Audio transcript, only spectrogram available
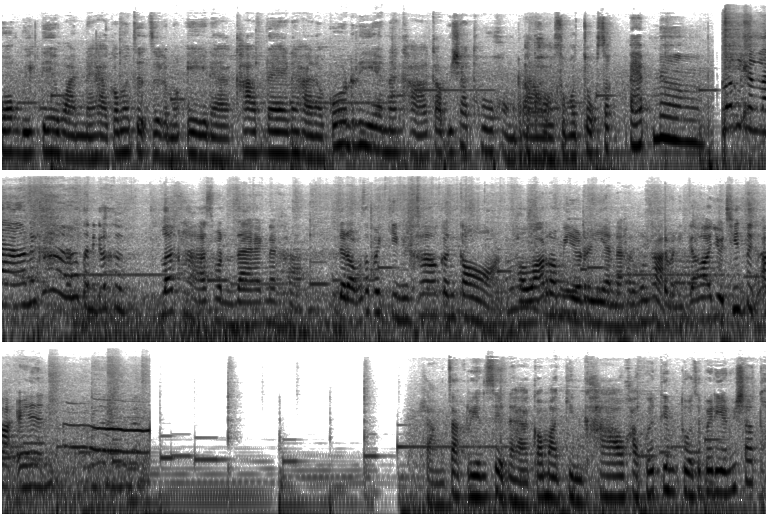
Walk Week Day 1นะคะก็มาเจอเจอกับน้องเอนะคาบแรกนะคะแล้วก็เรียนนะคะกับวิชาโทของเราขอสมรจกสักแป๊บหนึ่งเลิกเรียนแล้วนะคะ ตอนนี้ก็คือเลิกคลาสวันแรกนะคะ เดี๋ยวเราก็จะไปกินข้าวกันก่อน เพราะว่าเรามีเรียนนะคะทุกคนค่ะวันนี้ก็อยู่ที่ตึก RN จากเรียนเสร็จนะคะก็มากินข้าวค่ะ เพื่อเตรียมตัวจะไปเรียนวิชาโท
